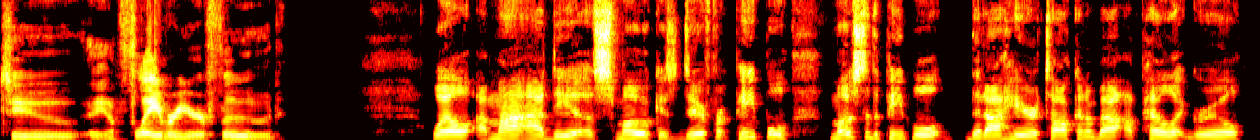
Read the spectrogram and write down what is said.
to you know flavor your food. Well, uh, my idea of smoke is different. People, most of the people that I hear talking about a pellet grill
